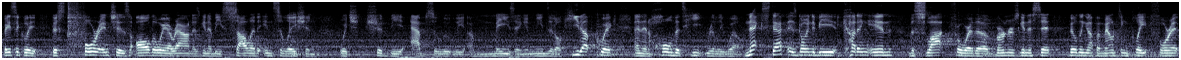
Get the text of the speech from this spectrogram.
basically this four inches all the way around is gonna be solid insulation which should be absolutely amazing. It means it'll heat up quick and then hold its heat really well. Next step is going to be cutting in the slot for where the burner's gonna sit, building up a mounting plate for it,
